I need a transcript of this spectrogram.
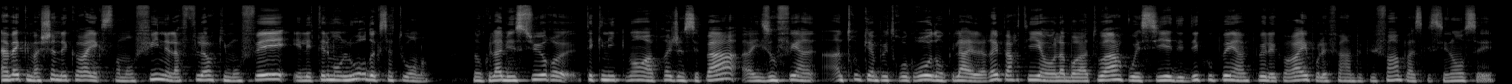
avec ma chaîne de corail extrêmement fine, et la fleur qu'ils m'ont fait, elle est tellement lourde que ça tourne. Donc là, bien sûr, euh, techniquement, après, je ne sais pas, euh, ils ont fait un, truc un peu trop gros. Donc là, elle est répartie au laboratoire pour essayer de découper un peu les corails pour les faire un peu plus fins parce que sinon, c'est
